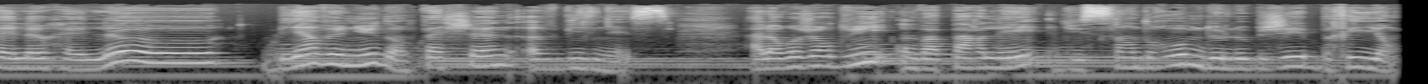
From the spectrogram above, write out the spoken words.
hello, hello Bienvenue dans Passion of Business. Alors aujourd'hui, on va parler du syndrome de l'objet brillant.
